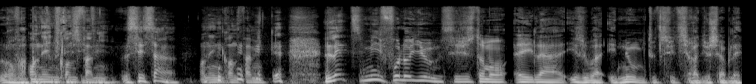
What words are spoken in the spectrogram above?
On, va On est une grande citer. famille. C'est ça. hein. On est une grande famille. Let me follow you. C'est justement Eila Izuba et Noom tout de suite sur Radio Chablais.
